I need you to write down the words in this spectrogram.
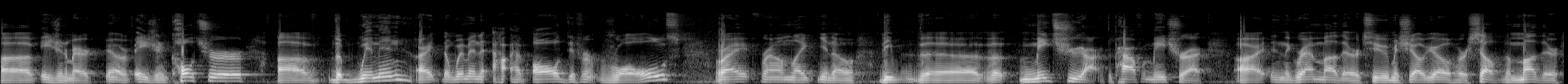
of Asian American, of Asian culture, of the women, right, the women have all different roles, right, from like, you know, the, the, the matriarch, the powerful matriarch, uh, and the grandmother to Michelle Yeoh herself, the mother,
